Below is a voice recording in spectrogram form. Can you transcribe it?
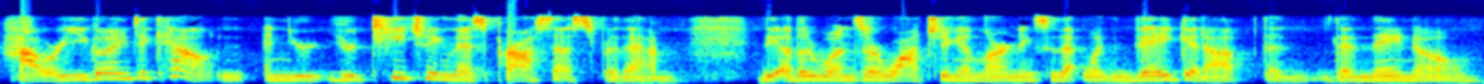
How are you going to count? And, and you're you're teaching this process for them. The other ones are watching and learning so that when they get up then then they know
